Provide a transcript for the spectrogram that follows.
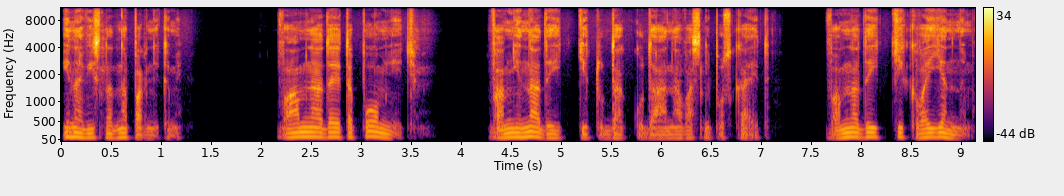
и навис над напарниками. «Вам надо это помнить. Вам не надо идти туда, куда она вас не пускает. Вам надо идти к военным.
